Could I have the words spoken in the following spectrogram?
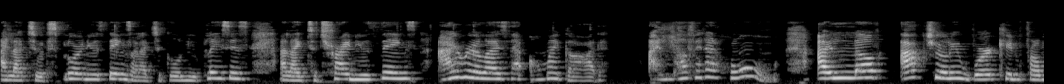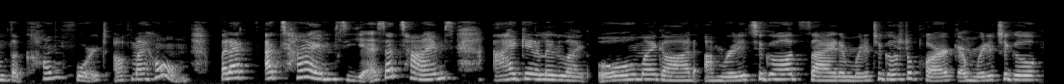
I like to explore new things, I like to go new places, I like to try new things, I realized that, oh my God, I love it at home. I love actually working from the comfort of my home. But at, at times, yes, at times, I get a little like, oh my God, I'm ready to go outside. I'm ready to go to the park. I'm ready to go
